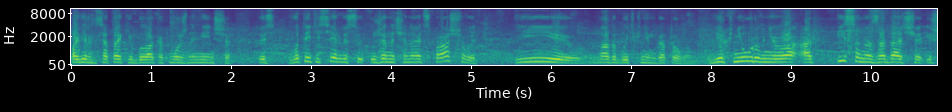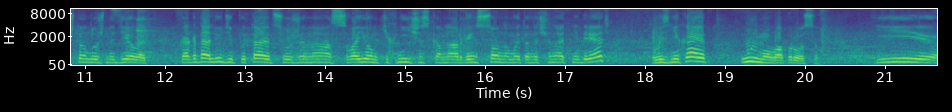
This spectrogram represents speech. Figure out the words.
поверхность атаки была как можно меньше. То есть вот эти сервисы уже начинают спрашивать, и надо быть к ним готовым. Верхнеуровнево описана задача и что нужно делать. Когда люди пытаются уже на своем техническом, на организационном это начинать внедрять, возникает уйма вопросов. И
